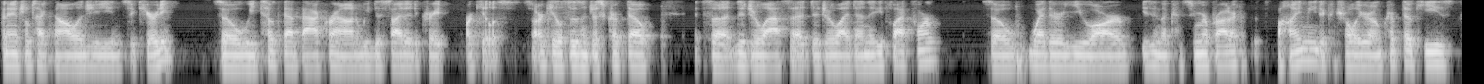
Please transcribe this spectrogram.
financial technology and security. So we took that background and we decided to create Arculus. So Arculus isn't just crypto. It's a digital asset, digital identity platform. So whether you are using the consumer product that's behind me to control your own crypto keys,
